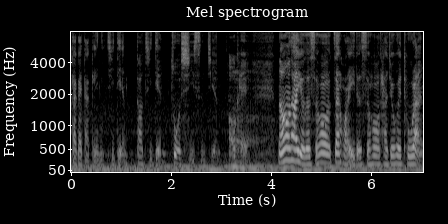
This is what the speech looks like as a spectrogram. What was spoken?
大概打给你几点到几点作息时间，OK。啊然后他有的时候在怀疑的时候，他就会突然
